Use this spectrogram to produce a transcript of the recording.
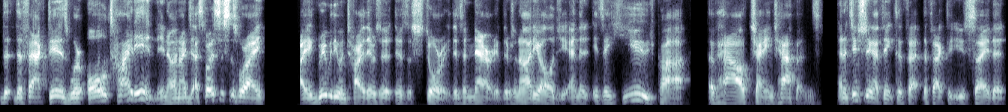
the, the fact is we're all tied in, you know, and I, I suppose this is where I, I agree with you entirely. There's a there's a story, there's a narrative, there's an ideology, and it is a huge part of how change happens. And it's interesting, I think, the fact the fact that you say that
